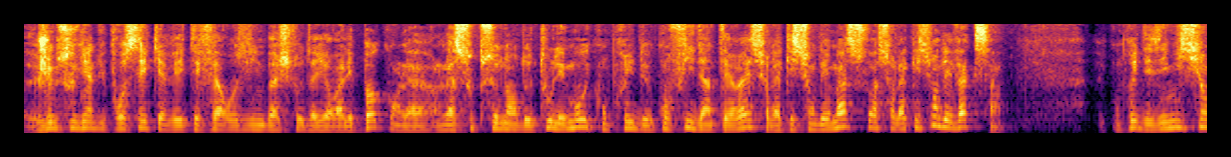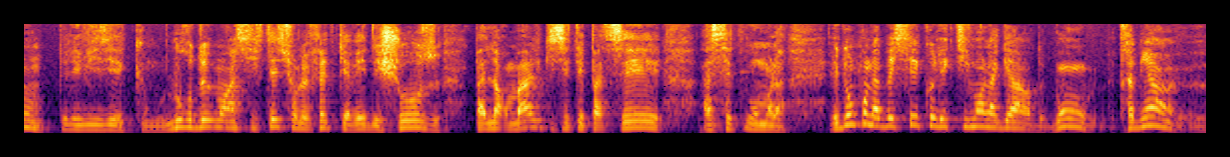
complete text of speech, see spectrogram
Euh, je me souviens du procès qui avait été fait à Roselyne Bachelot d'ailleurs à l'époque, en la, soupçonnant de tous les maux, y compris de conflits d'intérêts sur la question des masques, soit sur la question des vaccins y compris des émissions télévisées qui ont lourdement insisté sur le fait qu'il y avait des choses pas normales qui s'étaient passées à ce moment-là. Et donc on a baissé collectivement la garde. Bon, très bien. Euh,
